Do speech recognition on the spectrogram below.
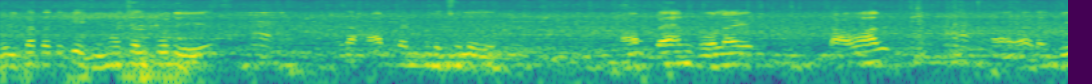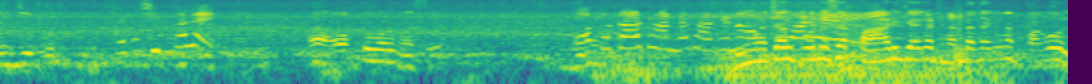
কলকাতা থেকে হিমাচল প্রদেশ হ্যাঁ। একটা হাফ প্যান্ট পরে চলে হাফ প্যান্ট গলায় টাওয়াল হ্যাঁ। আর একটা গেঞ্জি পরে। সেটা শীতকালে? হ্যাঁ অক্টোবর মাসে। অতটাও ঠান্ডা থাকে না হিমাচল প্রদেশে পাহাড়ি জায়গা ঠান্ডা থাকে না পাগল?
